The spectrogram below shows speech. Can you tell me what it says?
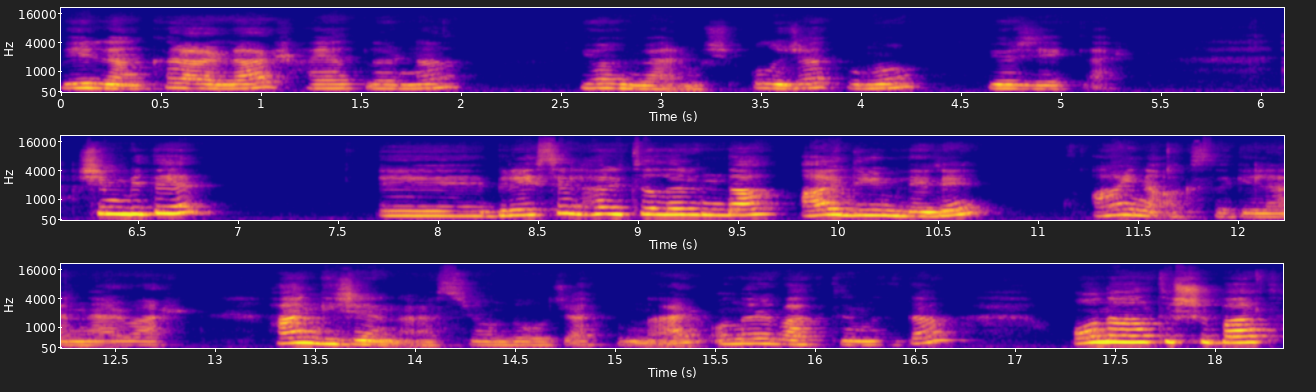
verilen kararlar hayatlarına yön vermiş olacak. Bunu görecekler. Şimdi de e, bireysel haritalarında ay düğümleri aynı aksa gelenler var. Hangi jenerasyonda olacak bunlar? Onlara baktığımızda 16 Şubat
